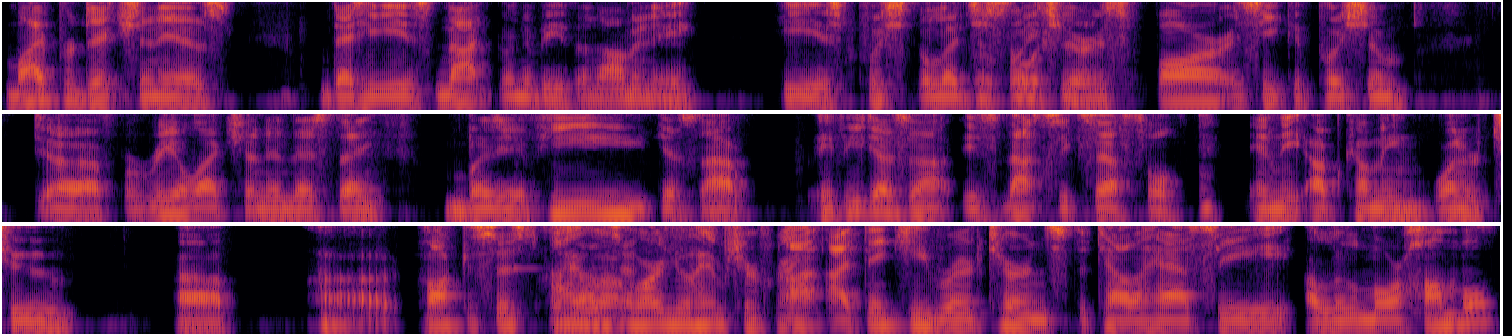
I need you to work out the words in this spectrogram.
my prediction is that he is not going to be the nominee. He has pushed the legislature as far as he could push them uh, for reelection in this thing. But if he does not, if he does not, is not successful in the upcoming one or two uh, uh, caucuses, Iowa or New Hampshire, right? I, I think he returns to Tallahassee a little more humble,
